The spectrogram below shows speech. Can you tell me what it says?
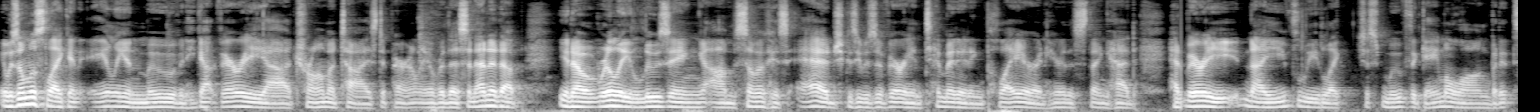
It was almost like an alien move. And he got very uh, traumatized, apparently, over this and ended up, you know, really losing um, some of his edge because he was a very intimidating player. And here this thing had had very naively, like, just moved the game along. But it,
